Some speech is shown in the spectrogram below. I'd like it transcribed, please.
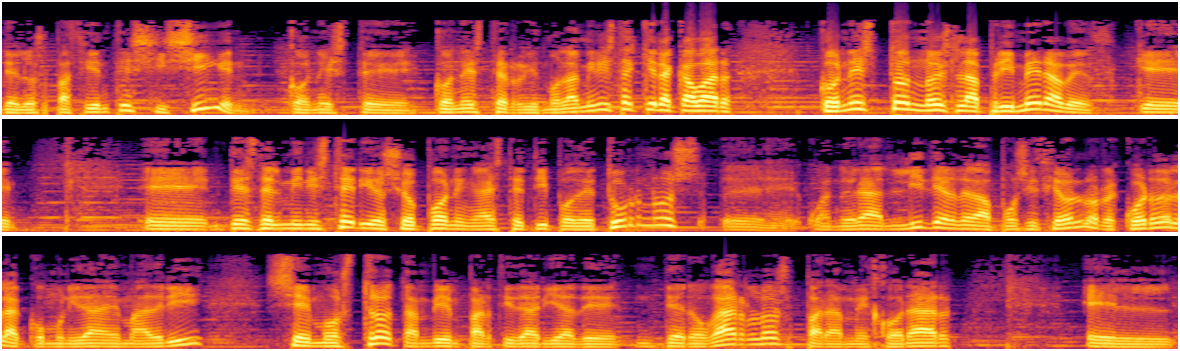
de los pacientes si siguen con este, con este ritmo. La ministra quiere acabar con esto, no es la primera vez que eh, desde el Ministerio se oponen a este tipo de turnos. Eh, cuando era líder de la oposición, lo recuerdo, en la Comunidad de Madrid, se mostró también partidaria de derogarlos para mejorar el,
